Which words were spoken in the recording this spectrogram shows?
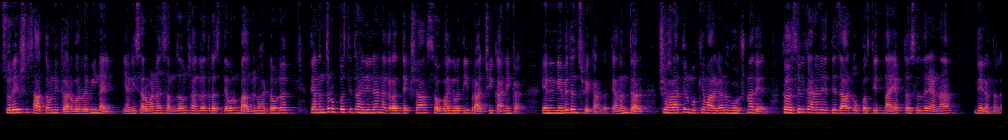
सुरेश सातवणेकर व रवी नाईक यांनी सर्वांना समजावून सांगत रस्त्यावरून बाजूला हटवलं. त्यानंतर उपस्थित राहिलेल्या नगराध्यक्षा सौभाग्यवती प्राची कानेकर यांनी निवेदन स्वीकारलं. त्यानंतर शहरातील मुख्य मार्गाने घोषणा देत तहसील कार्यालय येथे जात उपस्थित नायब तहसीलदार यांना देण्यात आलं.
